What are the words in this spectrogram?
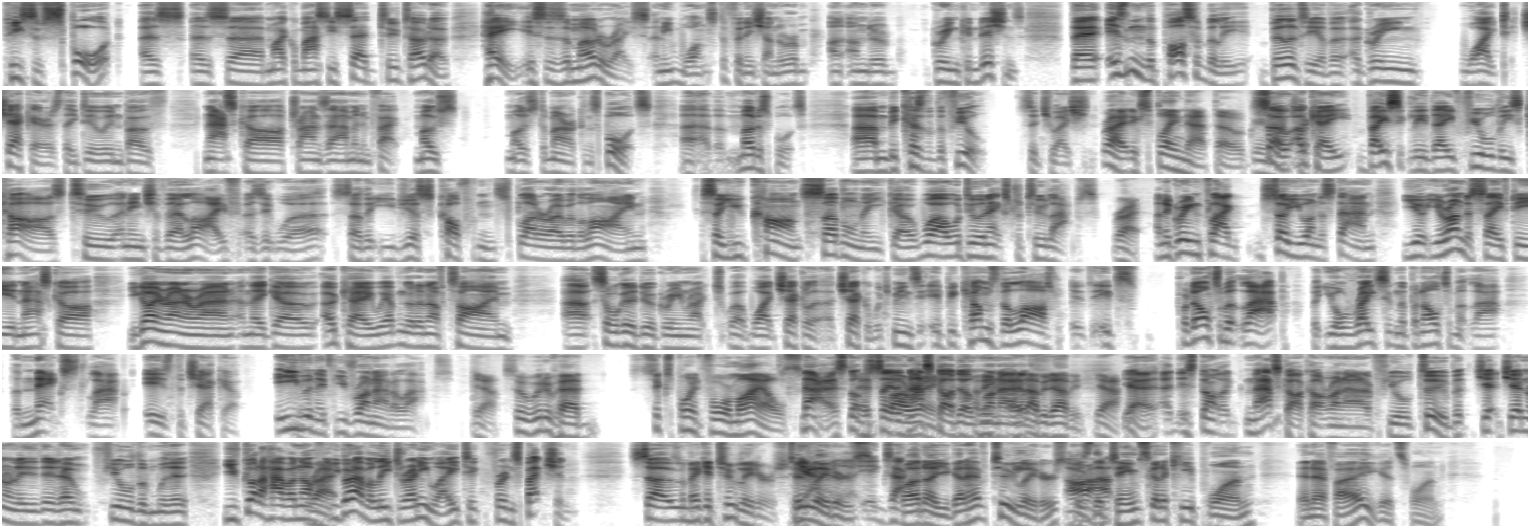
piece of sport, as as uh, Michael Masi said to Toto. Hey, this is a motor race, and he wants to finish under under green conditions. There isn't the possibility of a, a green white checker as they do in both NASCAR, Trans Am, and in fact most most American sports, uh, motorsports, um, because of the fuel situation. Right. Explain that though. Green So, okay, basically they fuel these cars to an inch of their life, as it were, so that you just cough and splutter over the line. So you can't suddenly go, well, we'll do an extra two laps. Right. And a green flag, so you understand, you're, you're under safety in NASCAR, you're going around and around, and they go, okay, we haven't got enough time, uh, so we're going to do a green right, uh, white checker, checker, which means it becomes the last, it, it's penultimate lap, but you're racing the penultimate lap. The next lap is the checker, even if you've run out of laps. Yeah. So we would have had 6.4 miles. No, it's not to at say that NASCAR don't I mean, run out at of Abu Dhabi. Yeah. Yeah, it's not like NASCAR can't run out of fuel too, but ge- generally they don't fuel them with it. You've got to have enough. Right. You've got to have a liter anyway to, for inspection. So, So make it two liters. Two Yeah, liters. exactly. Well, no, you got to have two liters All because the team's going to keep one, and FIA gets one.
